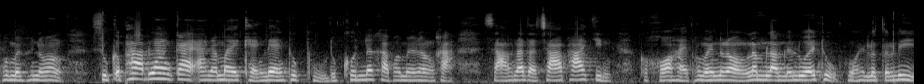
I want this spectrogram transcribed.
พ่อแม่พี่น้อง สุขภาพร่างกายอนามัยแข็งแรงทุกผู้ทุกคนนะคะพ่อแม่พี่น้องค่ะ สาวนาตาชาผ้ากิน ก็ขอให้พ่อแม่พี่น้องลำลำรวยๆถูกหวยลอตเตอรี่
